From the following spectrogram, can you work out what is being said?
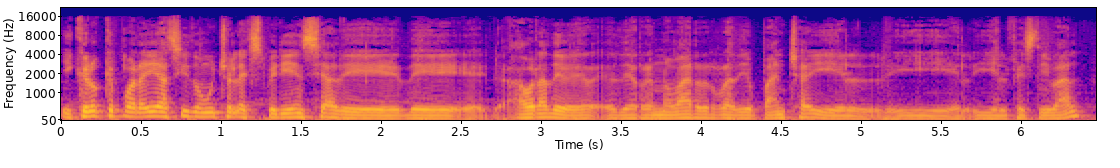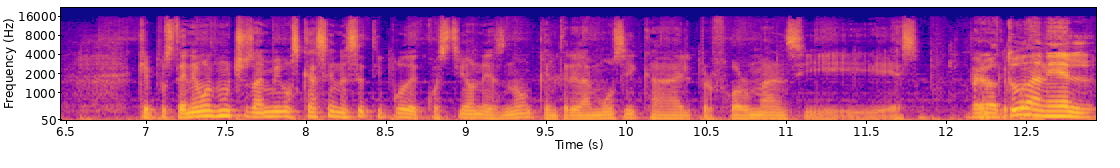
Y creo que por ahí ha sido mucho la experiencia de, de ahora de, de renovar Radio Pancha y el, y el, y el festival. Que pues tenemos muchos amigos que hacen ese tipo de cuestiones, ¿no? Que entre la música, el performance y eso. Pero tú. Daniel,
